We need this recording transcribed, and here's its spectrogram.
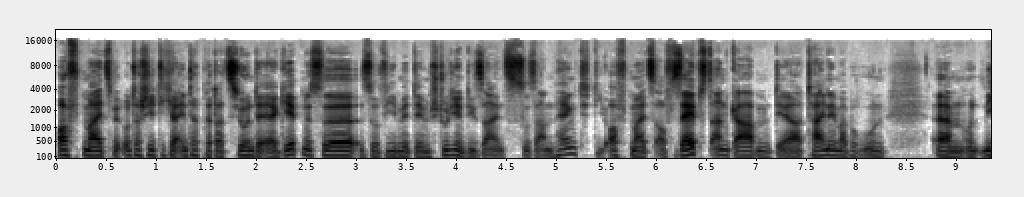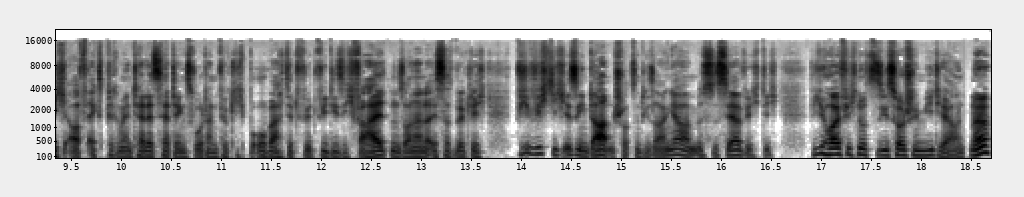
oftmals mit unterschiedlicher Interpretation der Ergebnisse sowie mit dem Studiendesigns zusammenhängt, die oftmals auf Selbstangaben der Teilnehmer beruhen ähm, und nicht auf experimentelle Settings, wo dann wirklich beobachtet wird, wie die sich verhalten, sondern da ist das wirklich, wie wichtig ist ihnen Datenschutz? Und die sagen, ja, es ist sehr wichtig. Wie häufig nutzen sie Social Media? Und, ne?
